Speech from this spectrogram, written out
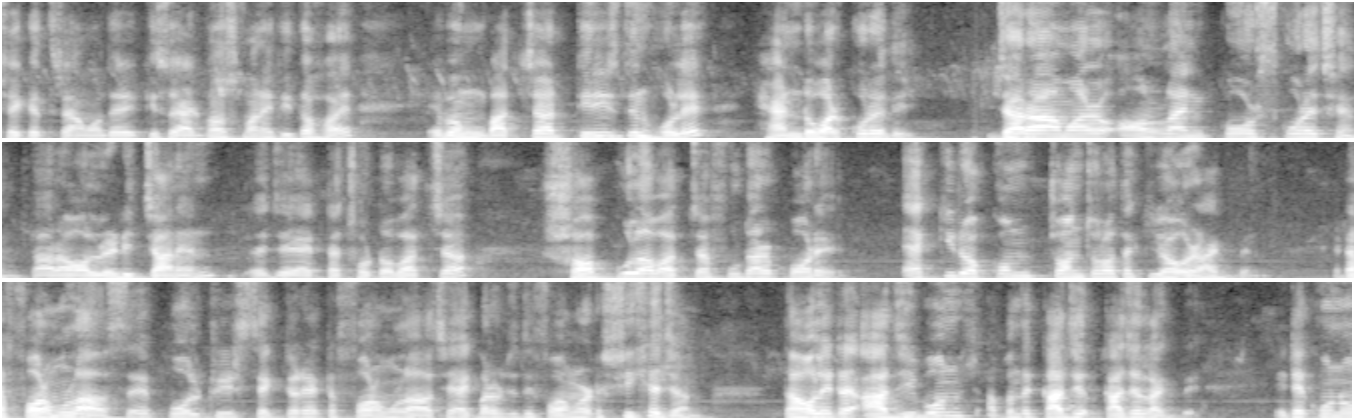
সেক্ষেত্রে আমাদের কিছু অ্যাডভান্স মানি দিতে হয়। এবং বাচ্চার তিরিশ দিন হলে হ্যান্ড ওভার করে দিই। যারা আমার অনলাইন কোর্স করেছেন, তারা অলরেডি জানেন যে একটা ছোট বাচ্চা, সবগুলা বাচ্চা ফুটার পরে একই রকম চঞ্চলতা কীভাবে রাখবেন? এটা ফর্মুলা আছে, পোলট্রির সেক্টরে একটা ফর্মুলা আছে। একবার যদি ফর্মুলাটা শিখে যান, তাহলে এটা আজীবন আপনাদের কাজে কাজে লাগবে। এটা কোনো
